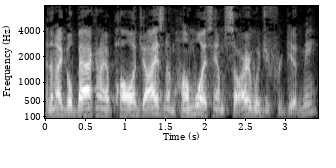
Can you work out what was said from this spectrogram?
And then I go back and I apologize and I'm humble. I say, I'm sorry. Would you forgive me?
